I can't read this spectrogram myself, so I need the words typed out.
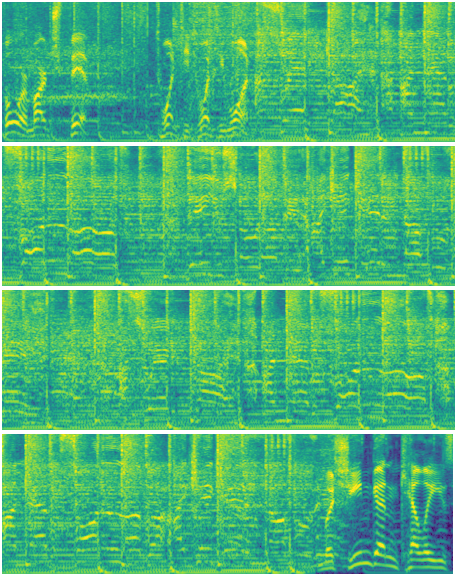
For March 5th, 2021. Machine Gun Kelly's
